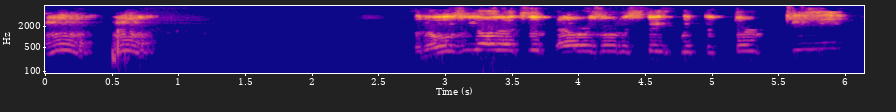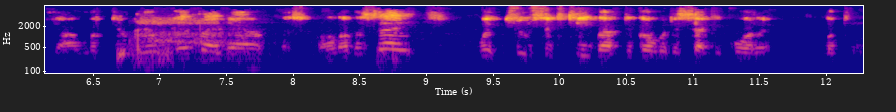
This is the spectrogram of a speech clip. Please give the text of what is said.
Mm, mm. For those of y'all that took Arizona State with the 13, y'all looking real good right now. That's all I'm gonna say. With 216 left to go with the second quarter, looking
